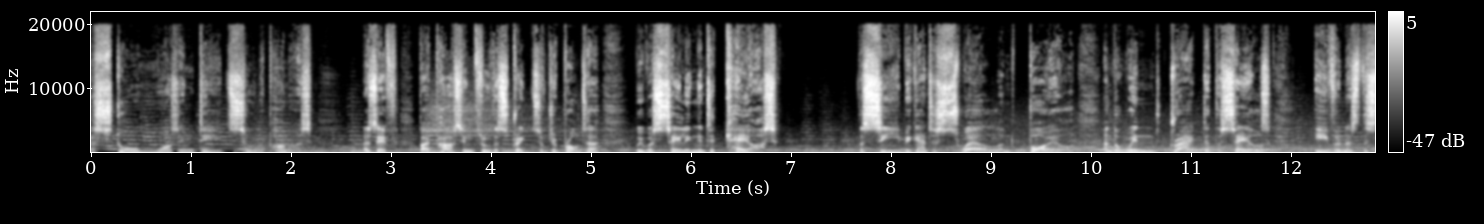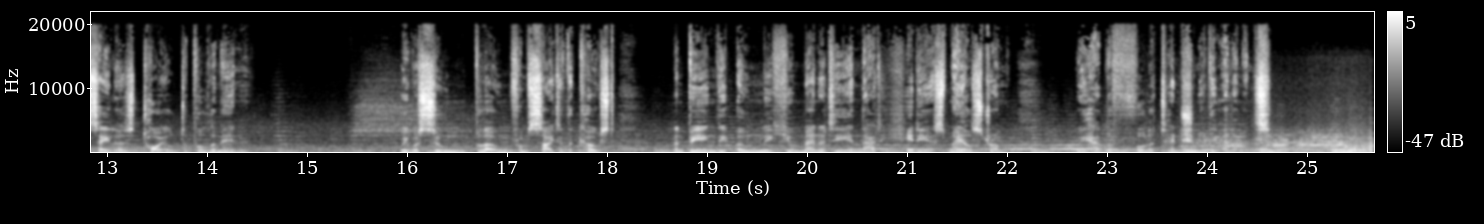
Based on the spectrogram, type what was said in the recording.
The storm was indeed soon upon us, as if by passing through the Straits of Gibraltar we were sailing into chaos. The sea began to swell and boil, and the wind dragged at the sails, even as the sailors toiled to pull them in. We were soon blown from sight of the coast, and being the only humanity in that hideous maelstrom, we had the full attention of the elements.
